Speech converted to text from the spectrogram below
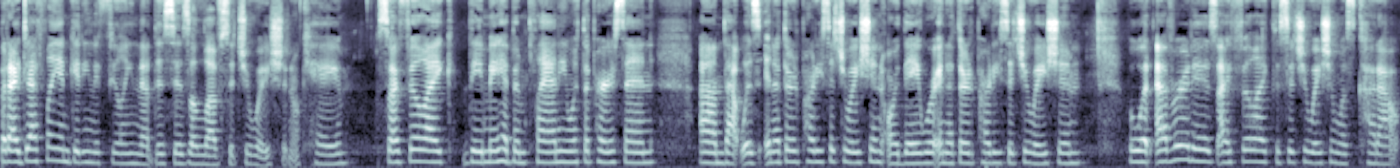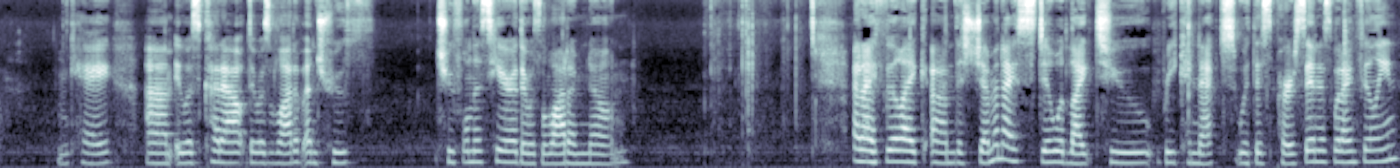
But I definitely am getting the feeling that this is a love situation, okay? So I feel like they may have been planning with the person um, that was in a third party situation or they were in a third party situation. But whatever it is, I feel like the situation was cut out, okay? Um, it was cut out. There was a lot of untruth truthfulness here. There was a lot unknown. And I feel like um, this Gemini still would like to reconnect with this person, is what I'm feeling.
